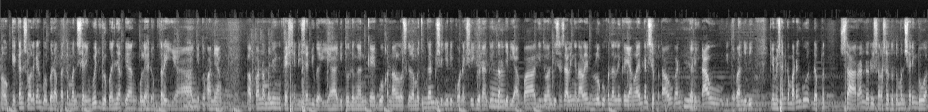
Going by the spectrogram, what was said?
Oke kan soalnya kan beberapa teman sharing gue juga banyak yang kuliah dokter iya Hmm. gitu kan yang apa namanya yang fashion design juga iya gitu dengan kayak gue kenal lo segala macam kan bisa jadi koneksi gue nanti ntar Hmm. jadi apa gitu kan bisa saling kenalin lo gue kenalin ke yang lain kan siapa tahu kan Iya. gak ada yang tahu gitu kan jadi kayak misalnya kemarin gue dapet saran dari salah satu teman sharing bahwa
